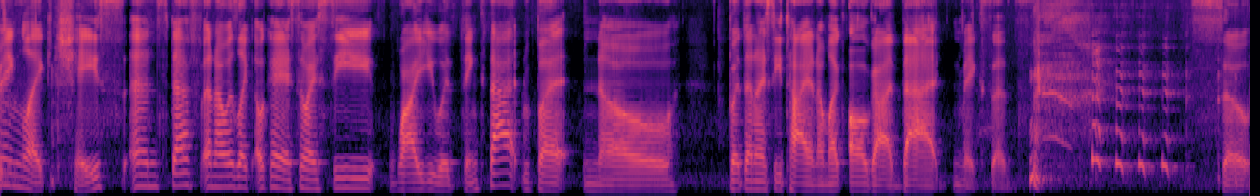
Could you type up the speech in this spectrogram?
shipping like Chase and stuff, and I was like, okay, so I see why you would think that, but no. But then I see Ty, and I'm like, oh god, that makes sense. so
